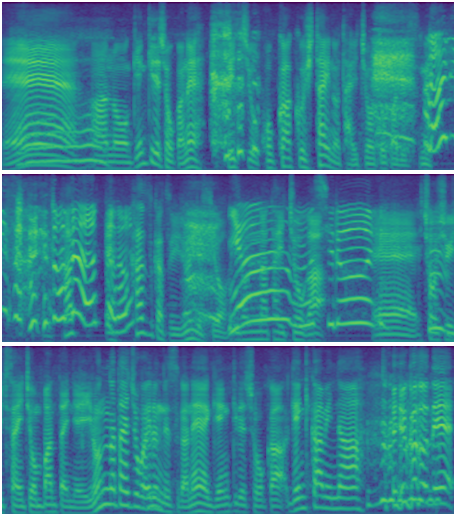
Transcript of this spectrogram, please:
ねえ。あの元気でしょうかね。フェチを告白したいの隊長とかですね。そんなんあったの？数々いるんですよ。いろんな隊長が。白い、えー、召集1314番隊にはいろんな隊長がいるんですがね、元気でしょうか？元気かみんな。ということで、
